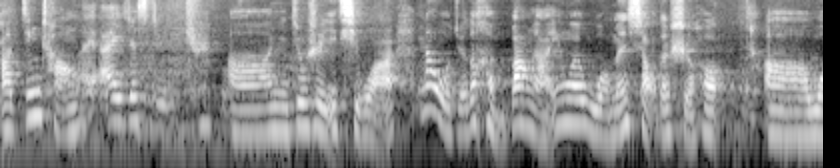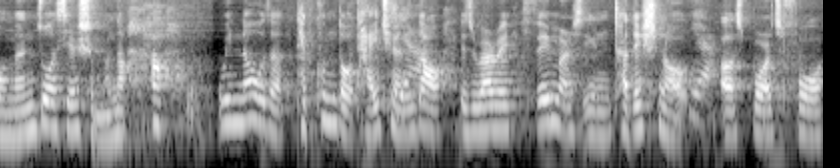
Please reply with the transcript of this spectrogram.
啊，经常 I, I just do dribble. 啊，你就是一起玩儿，那我觉得很棒啊，因为我们小的时候啊，我们做些什么呢？啊，we know the taekwondo 跆拳道 is very famous in traditional Yeah. 呃 sports for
